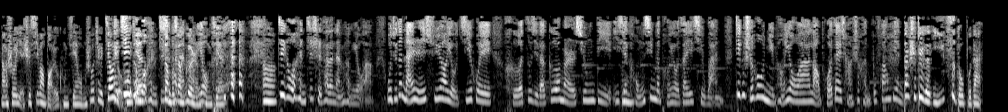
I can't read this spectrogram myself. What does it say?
然后说也是希望保留空间。我们说这个交友哎这个空间我很支持算不算个人空间？嗯这个我很支持她的男朋友啊，我觉得男人需要有机会和自己的哥们儿、兄弟、一些嗯同性的朋友在一起玩。这个时候，女朋友啊、老婆在场是很不方便的。但是这个一次都不带，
